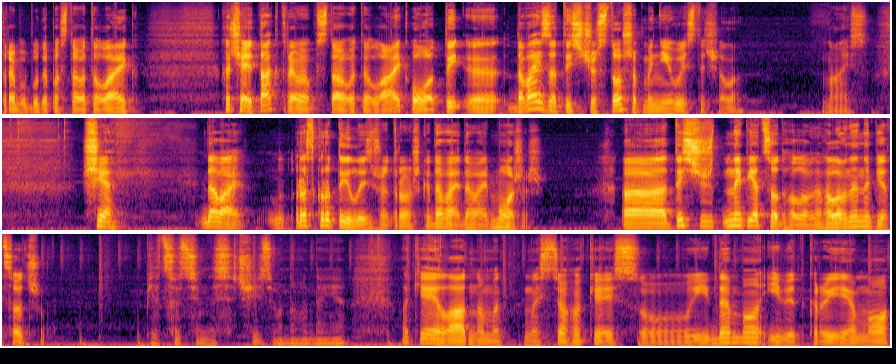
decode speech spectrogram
треба буде поставити лайк. Хоча і так треба поставити лайк. О, ти. Е, давай за 1100, щоб мені вистачило. Найс. Ще. Давай. Розкрутились вже трошки. Давай, давай, можеш. Е, 1000, не 500 головне. Головне не 500, щоб. 576 воно видає. Окей, ладно, ми, ми з цього кейсу вийдемо і відкриємо,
